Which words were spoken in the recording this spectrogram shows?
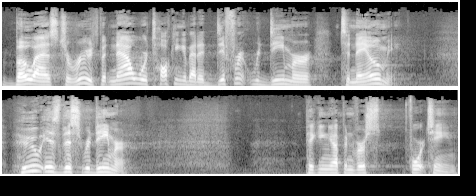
Boaz to Ruth, but now we're talking about a different redeemer to Naomi. Who is this redeemer? Picking up in verse 14.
